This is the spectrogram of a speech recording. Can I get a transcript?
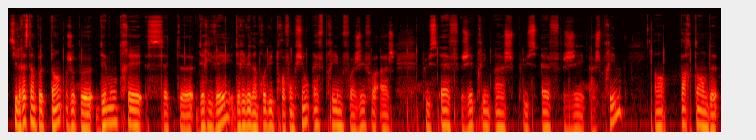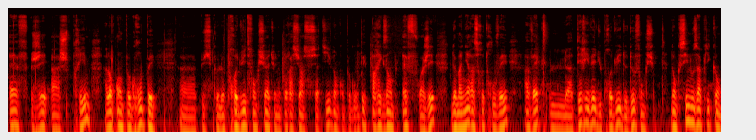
S'il reste un peu de temps, je peux démontrer cette euh, dérivée, dérivée d'un produit de trois fonctions, f' fois g fois h plus f g'(h plus f gh', en partant de f, g, h'. Alors on peut grouper, euh, puisque le produit de fonction est une opération associative, donc on peut grouper par exemple f fois g, de manière à se retrouver avec la dérivée du produit de deux fonctions. Donc si nous appliquons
